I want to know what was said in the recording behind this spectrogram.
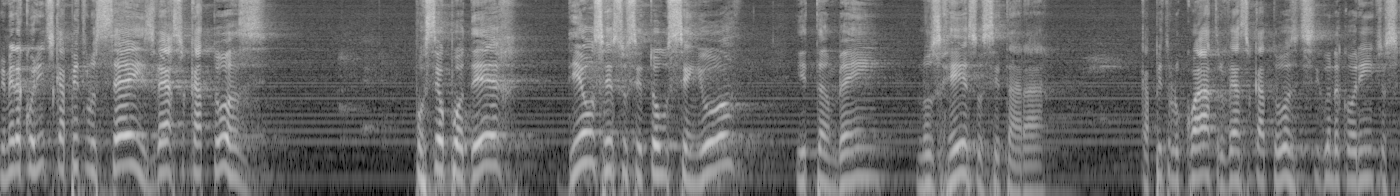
1 Coríntios capítulo 6, verso 14. Por seu poder, Deus ressuscitou o Senhor e também nos ressuscitará. Capítulo 4, verso 14 de 2 Coríntios.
